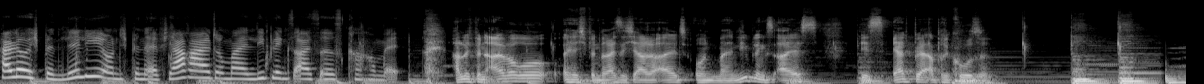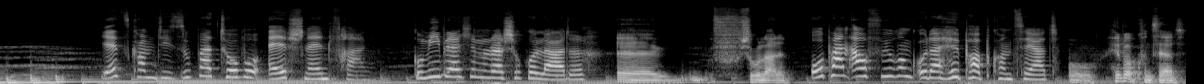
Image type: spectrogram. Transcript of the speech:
Hallo, ich bin Lilly und ich bin 11 Jahre alt und mein Lieblingseis ist Karamell. Hallo, ich bin Alvaro, ich bin 30 Jahre alt und mein Lieblingseis ist Erdbeer-Aprikose. Jetzt kommen die Super Turbo 11 schnellen Fragen. Gummibärchen oder Schokolade? Äh, Schokolade. Opernaufführung oder Hip-Hop-Konzert? Oh, Hip-Hop-Konzert.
